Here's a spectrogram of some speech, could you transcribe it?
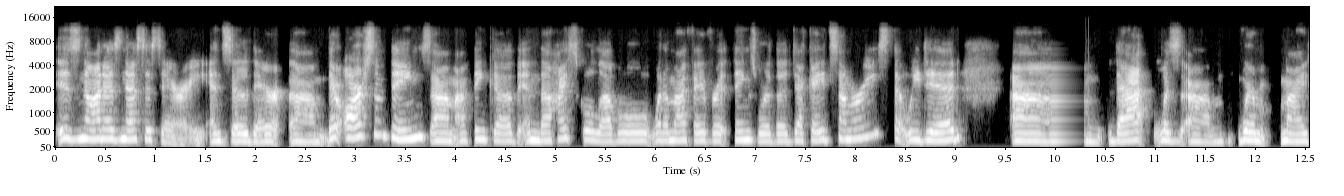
is not as necessary. And so there, um, there are some things um, I think of in the high school level. One of my favorite things were the decade summaries that we did. Um, that was um, where my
